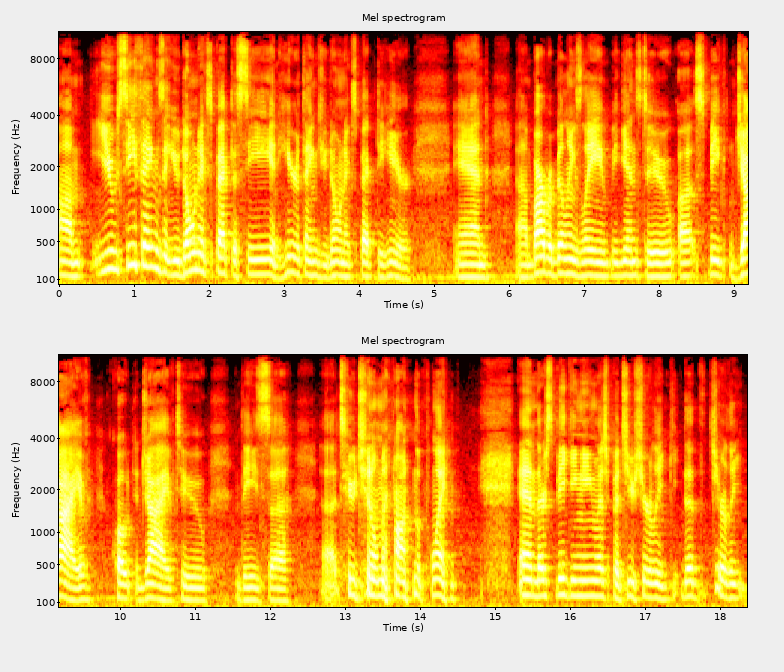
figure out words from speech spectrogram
Um, you see things that you don't expect to see and hear things you don't expect to hear. And uh, Barbara Billingsley begins to uh, speak jive, quote, jive to these uh, uh two gentlemen on the plane. And they're speaking English, but you surely surely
